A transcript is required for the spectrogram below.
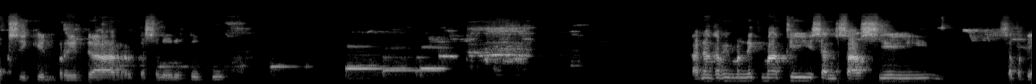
oksigen beredar ke seluruh tubuh. Kadang kami menikmati sensasi seperti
